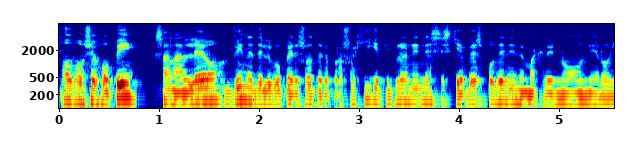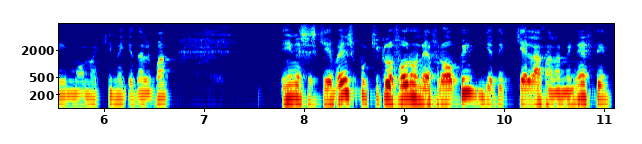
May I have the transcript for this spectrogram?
όπως έχω πει, ξαναλέω, δίνετε λίγο περισσότερη προσοχή, γιατί πλέον είναι συσκευές που δεν είναι μακρινό όνειρο ή μόνο Κίνα κτλ. Είναι συσκευές που κυκλοφορούν Ευρώπη, γιατί και Ελλάδα να μην έρθει,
